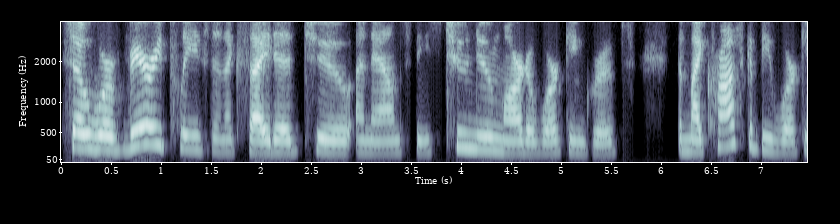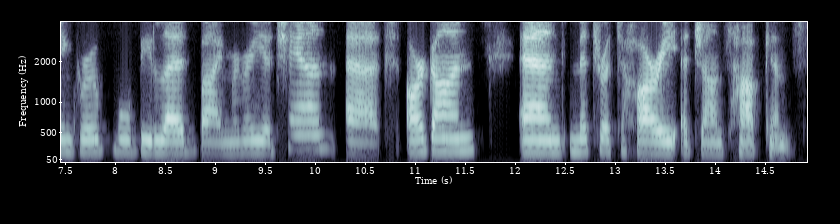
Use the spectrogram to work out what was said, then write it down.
So we're very pleased and excited to announce these two new MaRDA working groups. The microscopy working group will be led by Maria Chan at Argonne and Mitra Taheri at Johns Hopkins.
